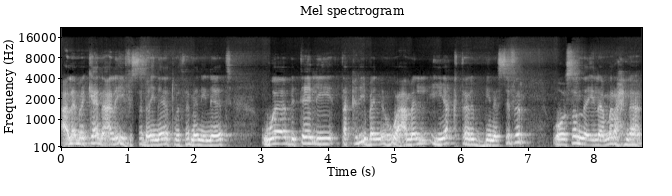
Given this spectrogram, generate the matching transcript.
على ما كان عليه في السبعينات والثمانينات وبالتالي تقريبا هو عمل يقترب من الصفر ووصلنا إلى مرحلة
